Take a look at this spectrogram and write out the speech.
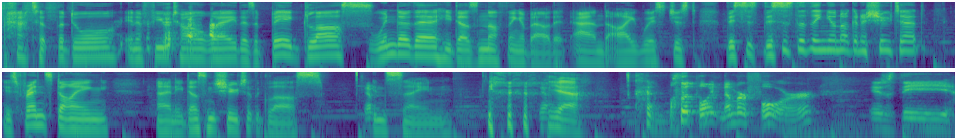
pat at the door in a futile way. There's a big glass window there. He does nothing about it, and I was just this is this is the thing you're not going to shoot at. His friend's dying, and he doesn't shoot at the glass. Yep. Insane. Yeah. Bullet point number four is the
